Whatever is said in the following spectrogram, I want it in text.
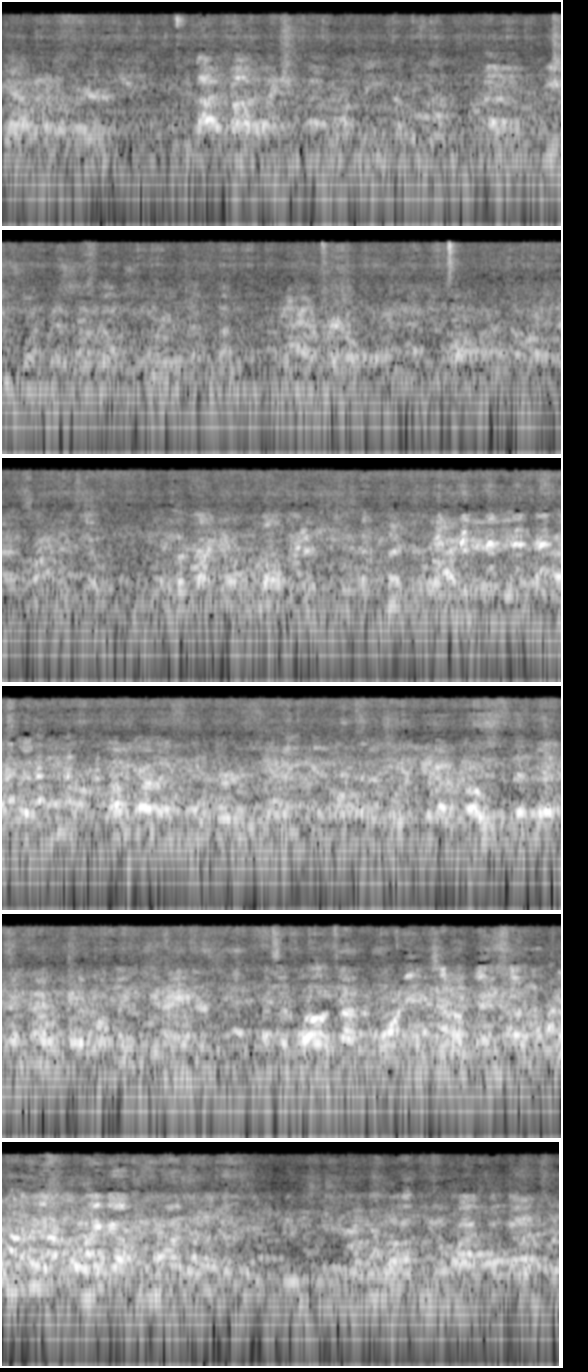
yeah, I went up there, because I bought it, uh, one of these, I was a, uh, used one, but it was still a story and stuff, and I had a barrel in that wall, and I went and asked him, and so, it looked like it was all the back there right there. I said, I've got a four thirty this weekend, I said, what, you got a boat? Know, he said, well, make a good anchor. I said, well, it's under warning, he said, okay, so, they got one, uh, I'm the only guy that got it.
